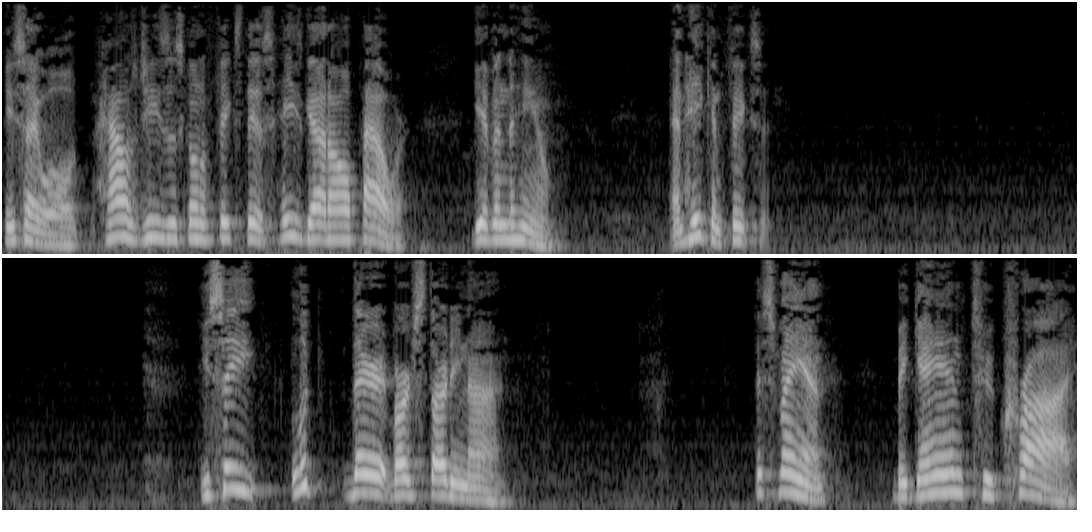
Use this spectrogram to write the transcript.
You say, well, how's Jesus going to fix this? He's got all power given to him. And he can fix it. You see, look there at verse 39. This man began to cry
